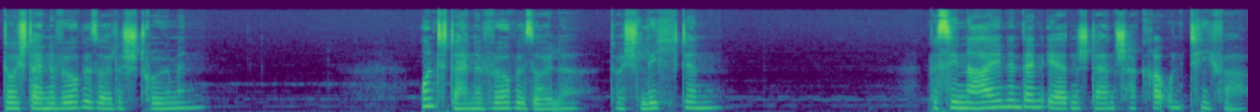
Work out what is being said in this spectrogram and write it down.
durch deine Wirbelsäule strömen. Und deine Wirbelsäule durchlichten. Bis hinein in dein Erdensternchakra und tiefer,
